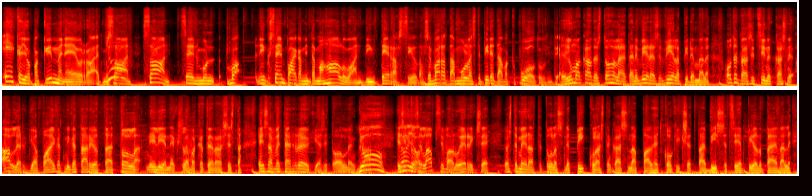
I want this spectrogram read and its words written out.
ehkä jopa 10 euroa, että mä saan, saan sen mun va, niin sen paikan, mitä mä haluan niin terassilta. Se varataan mulle, sitten pidetään vaikka puoli tuntia. Ja juman kautta, jos tohon lähdetään, niin viedään se vielä pidemmälle. Otetaan sitten sinne kanssa ne allergiapaikat, mikä tarjoaa, että tolla neljänneksellä vaikka terassista ei saa vetää röökiä sitten ollenkaan. Joo, ja sitten on se lapsivaunu erikseen. Jos te meinaatte tulla sinne pikkulasten kanssa nappaa yhdet kokikset tai bisset siihen iltapäivälle, niin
